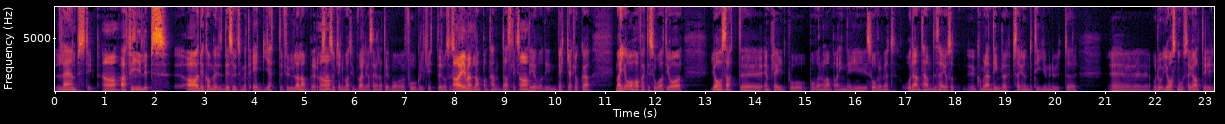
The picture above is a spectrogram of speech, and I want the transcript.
Lamps typ. Ja, Att- Philips. Ja, det, kommer, det såg ut som ett ägg, jättefula lampor. Och Ja. sen så kunde man typ välja så här att det var fågelkvitter och så Ja, skulle jajamän. lampan tändas liksom. Ja. Det var din väckarklocka. Men jag har faktiskt så att jag, jag har satt eh, en plaid på, på våran lampa inne i sovrummet. Och den tänder sig och så kommer den dimra upp sig under 10 minuter. Eh, och då, jag snosar ju alltid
